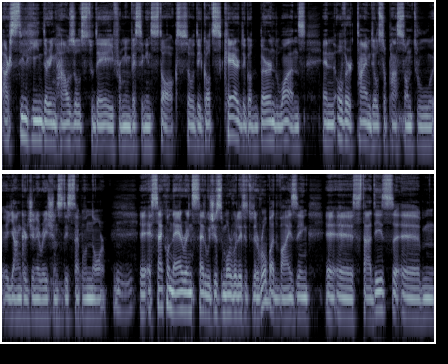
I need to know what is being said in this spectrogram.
are still hindering households today from investing in stocks. So they got scared, they got burned once, and over time they also pass on to younger generations this type of norm. Mm-hmm. A, a, second area instead, which is more related to the robo advising uh, uh, studies, um,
